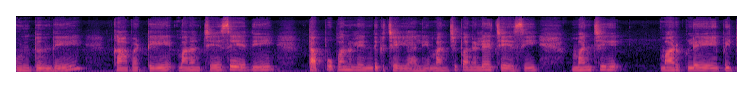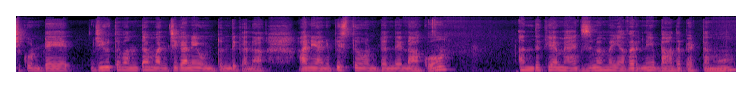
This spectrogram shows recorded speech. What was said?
ఉంటుంది. కాబట్టి మనం చేసేది తప్పు పనులు ఎందుకు చేయాలి? మంచి పనులే చేసి మంచి మార్కులే వేయించుకుంటే జీవితం అంతా మంచిగానే ఉంటుంది కదా అని అనిపిస్తూ ఉంటుంది నాకు. అందుకే మ్యాక్సిమం ఎవరిని బాధ పెట్టము.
